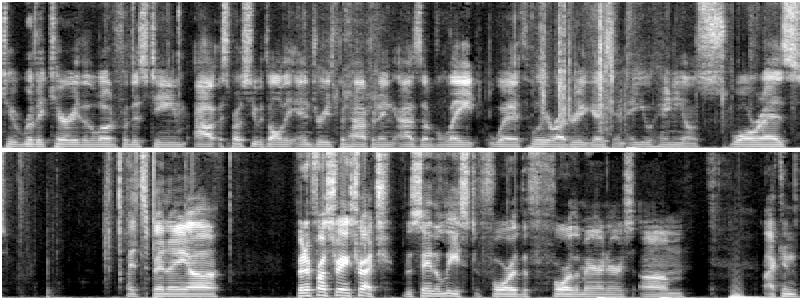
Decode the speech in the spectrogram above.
to really carry the load for this team out, especially with all the injuries been happening as of late with Julio Rodriguez and Eugenio Suarez. It's been a uh, been a frustrating stretch to say the least for the for the Mariners. Um, I can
